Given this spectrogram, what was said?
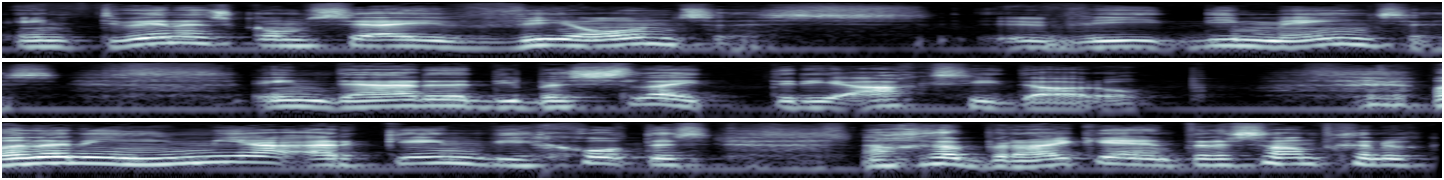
En tweedens kom sê hy wie ons is wie die mens is. En derde die besluit, die reaksie daarop. Wanneer Nehemia erken wie God is, dan gebruik hy interessant genoeg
